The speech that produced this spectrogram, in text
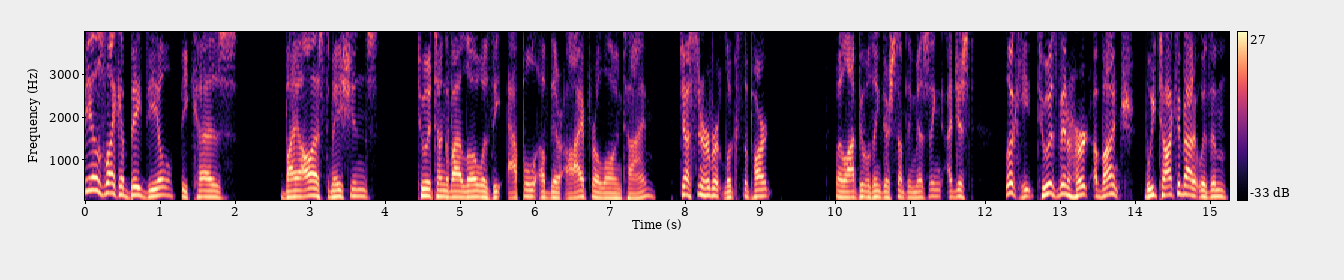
feels like a big deal because, by all estimations, Tua Tagovailoa was the apple of their eye for a long time. Justin Herbert looks the part, but a lot of people think there's something missing. I just look, he Tua's been hurt a bunch. We talked about it with him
